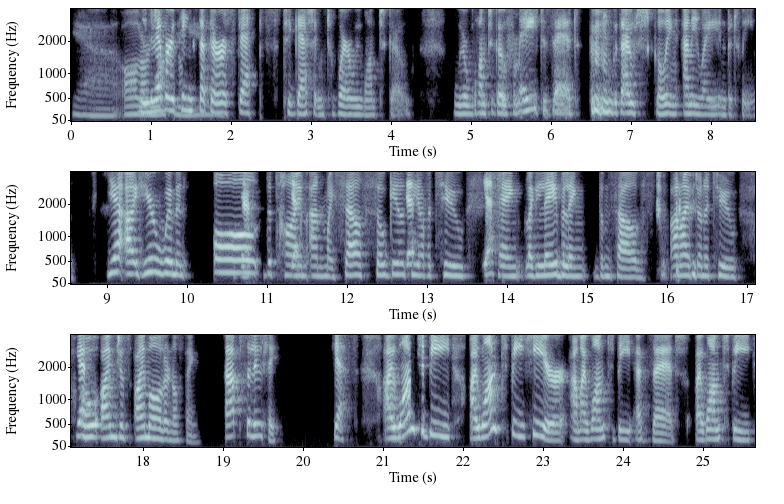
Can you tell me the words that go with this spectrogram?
Yeah. All we never think that there are steps to getting to where we want to go. We want to go from A to Z without going any way in between. Yeah, I hear women all yeah. the time yes. and myself so guilty yes. of it too yes. saying like labeling themselves and I've done it too yes. oh I'm just I'm all or nothing absolutely yes. I um, want to be I want to be here and I want to be at Z. I want to be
